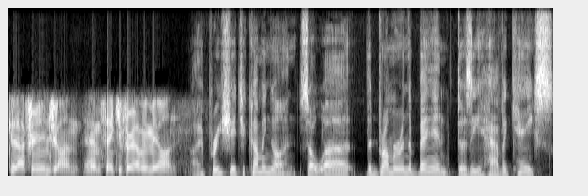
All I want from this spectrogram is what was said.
Good afternoon, John, and thank you for having me on. I appreciate you coming on. So, uh, the drummer in the band, does he have a case?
